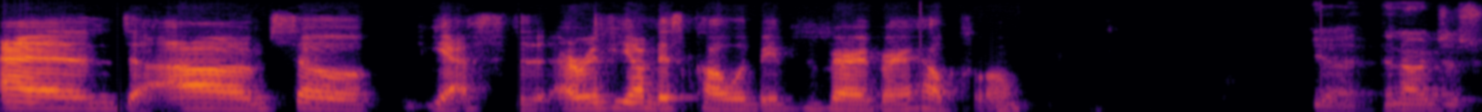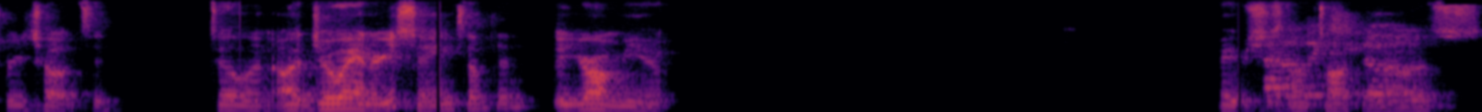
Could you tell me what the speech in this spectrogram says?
And um, so yes, a review on this call would be very, very helpful. Yeah, then I would just reach out to Dylan. Uh Joanne, are you saying something? You're on mute. Maybe she's not talking to us.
